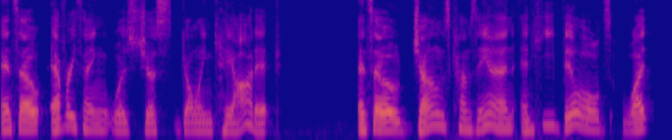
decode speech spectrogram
And so everything was just going chaotic and so Jones comes in and he builds what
